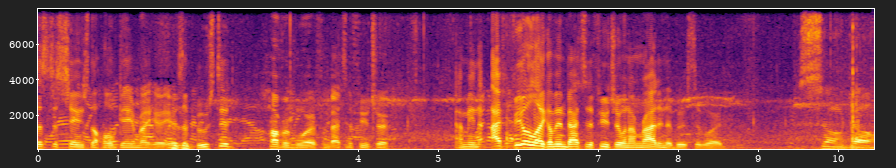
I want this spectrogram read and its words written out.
This just changed the whole game right here. Here's a boosted hoverboard from Back to the Future. I mean, I feel like I'm in Back to the Future when I'm riding a boosted board. So dope.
